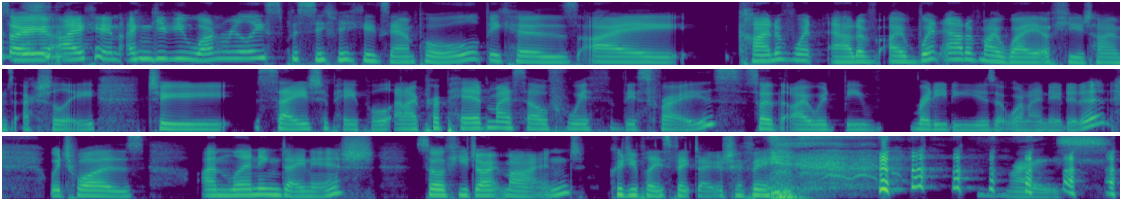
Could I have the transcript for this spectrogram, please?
so I can I can give you one really specific example because I kind of went out of I went out of my way a few times actually to say to people and I prepared myself with this phrase so that I would be ready to use it when I needed it, which was I'm learning Danish, so if you don't mind, could you please speak Danish with me? right.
